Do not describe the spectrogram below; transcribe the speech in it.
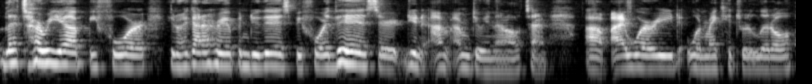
let's hurry up before you know i gotta hurry up and do this before this or you know i'm, I'm doing that all the time. Uh, i worried when my kids were little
